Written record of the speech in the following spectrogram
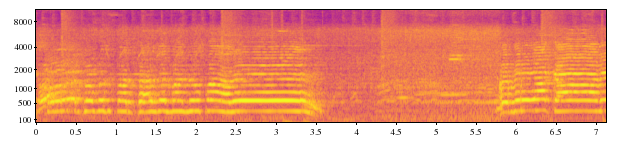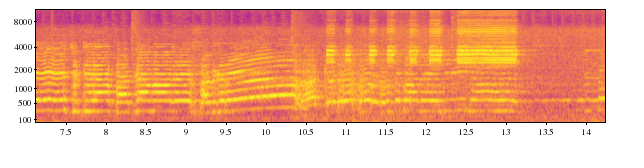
ਸੋਰ ਗੋਬਿੰਦ ਪ੍ਰਸਾਦ ਦੇ ਮਨ ਨੂੰ ਭਾਵੇ। ਗੁਰਗੁਰੇ ਆਕਾਰੇ ਰੱਖਦੇ ਗੁਰਦ ਬਾਣੇ ਦੀ ਨਾਲ ਜਿੱਤੇ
